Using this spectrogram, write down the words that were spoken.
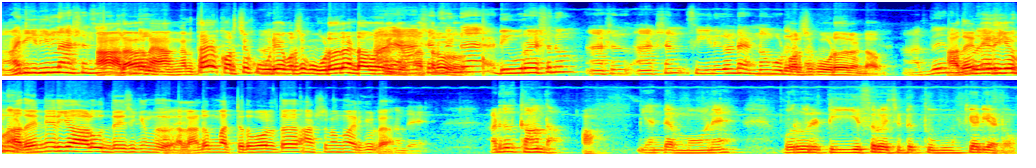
ആ രീതിയിലുള്ള ആക്ഷൻസ് അതാ പറഞ്ഞ. അങ്ങനത്തെ കുറച്ച് കൂടിയ കുറച്ച് കൂടുതൽ ഉണ്ടാവുമായിരിക്കും അത്രേ ഉള്ളൂ. ആക്ഷൻസിന്റെ ഡ്യൂറേഷനും ആക്ഷൻ ആക്ഷൻ സീനുകളുടെ എണ്ണം കൂടുതൽ കുറച്ച് കൂടുതൽ ഉണ്ടാവും അത് അത് തന്നെയായിരിക്കും. അത് തന്നെയായിരിക്കും ആൾ ഉദ്ദേശിക്കുന്നത്. അല്ലാണ്ട് മറ്റതുപോലത്തെ ആക്ഷൻ ഒന്നും ആയിരിക്കില്ല അതെ. അടുത്തത് കാന്ത. ആ. എന്റെ മോനെ വെറും ഒരു ടീസർ വെച്ചിട്ട് തൂക്കിയടി കേട്ടോ.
